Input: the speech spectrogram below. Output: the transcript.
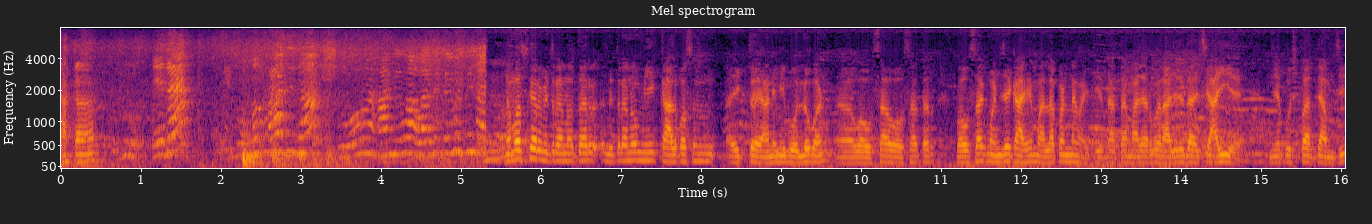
आका नमस्कार मित्रांनो तर मित्रांनो मी कालपासून ऐकतोय आणि मी बोललो पण अं, वौसा वौसा तर वौसा म्हणजे काय हे मला पण नाही माहिती. आहे आता माझ्याबरोबर राजेदाची आई आहे म्हणजे पुष्पा ते आमची.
